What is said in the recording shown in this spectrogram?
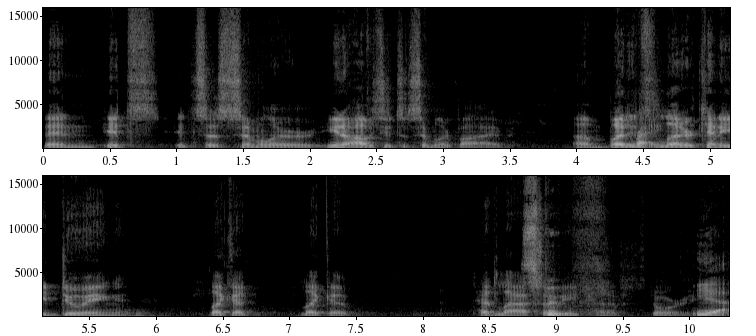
then it's it's a similar. You know, obviously it's a similar vibe, um, but it's Right. Letterkenny doing like a like a Ted Lasso kind of story. Yeah.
